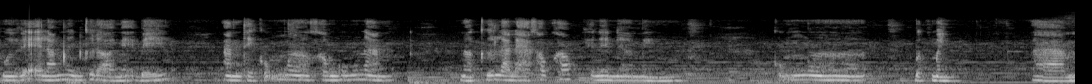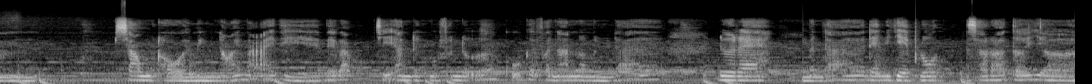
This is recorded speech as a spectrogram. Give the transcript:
vui vẻ lắm nên cứ đòi mẹ bế. Ăn thì cũng ờ, không có muốn ăn mà cứ la la khóc khóc cho nên ờ, mình cũng ờ, bực mình. Và sau một hồi mình nói mãi thì bé bắp chỉ ăn được một phần nữa của cái phần ăn mà mình đã đưa ra mình đã đem đi dẹp luôn. Sau đó tới giờ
